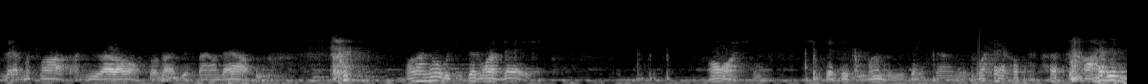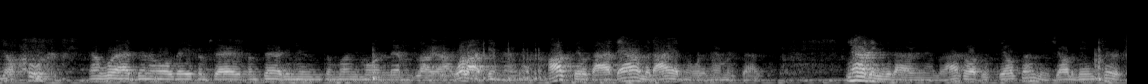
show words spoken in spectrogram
11 o'clock. I knew that all because I just found out. Well, I know, but she said, What day? Oh, I said. She said, This is Monday. This ain't Sunday. Well, I didn't know. Now, where I'd been all day from Saturday, from Saturday noon to Monday morning, 11 o'clock. Well, I'd been uh, there. The hospital died down, but I had no remembrance of it. Nothing that I remember. I thought it was still Sunday. She ought to be in church.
